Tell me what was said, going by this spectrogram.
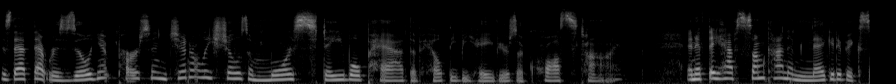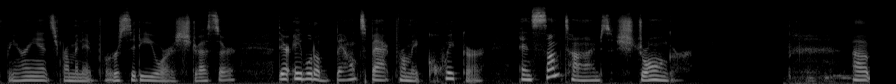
is that that resilient person generally shows a more stable path of healthy behaviors across time. And if they have some kind of negative experience from an adversity or a stressor, they're able to bounce back from it quicker and sometimes stronger. Uh,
